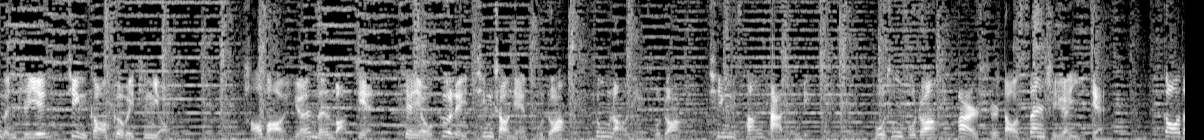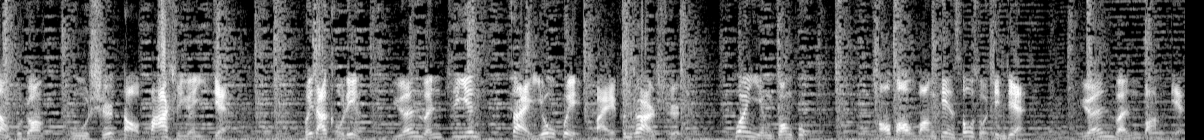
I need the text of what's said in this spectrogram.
文之音敬告各位听友：淘宝原文网店现有各类青少年服装、中老年服装清仓大处理。普通服装二十到三十元一件，高档服装五十到八十元一件。回答口令“原文之音”再优惠百分之二十，欢迎光顾。淘宝网店搜索进店“原文网店”。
